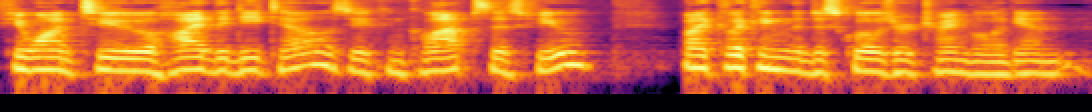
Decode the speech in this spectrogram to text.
If you want to hide the details, you can collapse this view by clicking the disclosure triangle again.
